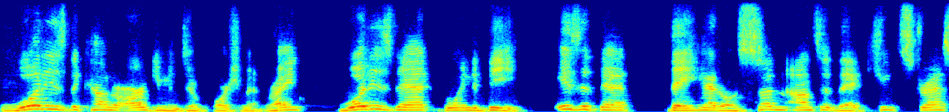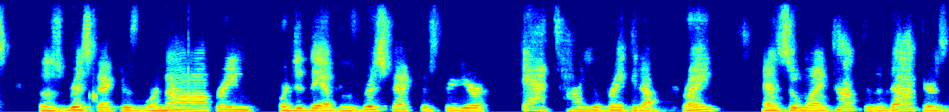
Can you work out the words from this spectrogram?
what is the counter argument to apportionment, right? What is that going to be? Is it that they had a sudden onset of that acute stress those risk factors were not operating, or did they have those risk factors for a year? That's how you break it up, right? And so when I talk to the doctors,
